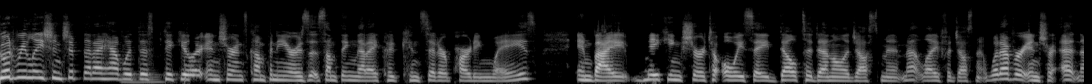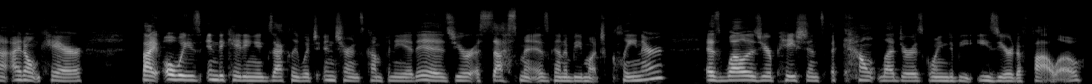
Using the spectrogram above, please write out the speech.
good relationship that I have with this mm-hmm. particular insurance company, or is it something that I could consider parting ways? And by making sure to always say Delta dental adjustment, MetLife adjustment, whatever insurance, Aetna, I don't care. By always indicating exactly which insurance company it is, your assessment is going to be much cleaner, as well as your patient's account ledger is going to be easier to follow.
